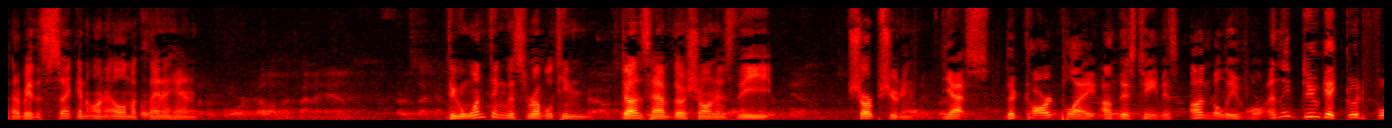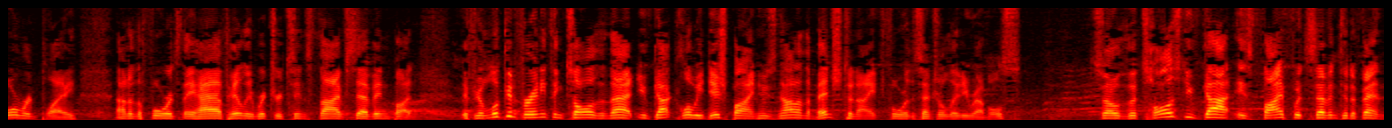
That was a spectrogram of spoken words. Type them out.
That'll be the second on Ella McClanahan. Number four, Ella McClanahan, her second. The one thing this Rebel team does have, though, Sean, is the sharpshooting. Yes, the guard play on this team is unbelievable, and they do get good forward play out of the forwards they have. Haley Richardson's five seven, but if you're looking for anything taller than that, you've got Chloe Dishbine, who's not on the bench tonight for the Central Lady Rebels. So the tallest you've got is five foot seven to defend.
